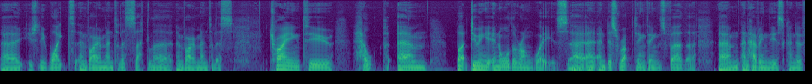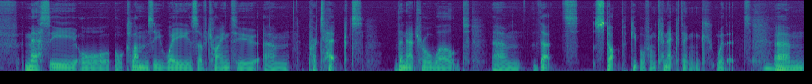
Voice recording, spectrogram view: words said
uh, usually white environmentalists, settler environmentalists, trying to help, um, but doing it in all the wrong ways uh, mm. and, and, disrupting things further, um, and having these kind of messy or or clumsy ways of trying to um, protect the natural world um, that stop people from connecting with it. Mm-hmm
